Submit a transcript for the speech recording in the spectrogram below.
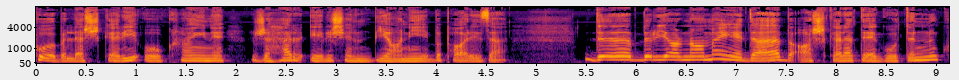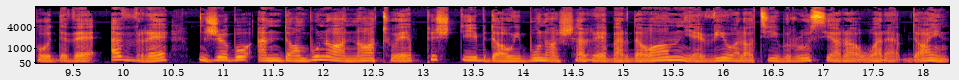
که به لشکری اوکراین جهر ایریشن بیانی بپاریزه. د بریارنامه ده به آشکرت گوتن که دوه اوره جبو اندامبونا ناتو پشتی بداویبونا شر بردوام یه وی ولاتی روسیا را وره داین.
